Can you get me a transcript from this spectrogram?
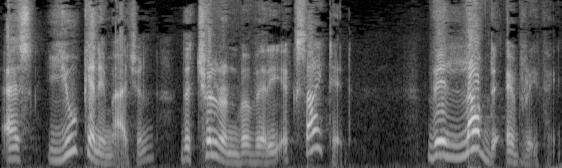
As you can imagine, the children were very excited. They loved everything.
